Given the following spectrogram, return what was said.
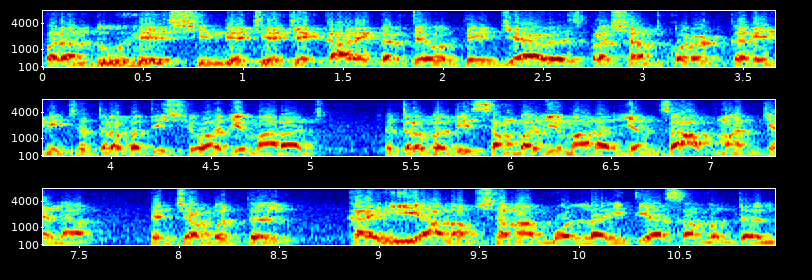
परंतु हे शिंदेचे जे कार्यकर्ते होते ज्यावेळेस प्रशांत कोरटकर यांनी छत्रपती शिवाजी महाराज छत्रपती संभाजी महाराज यांचा अपमान केला त्यांच्याबद्दल काहीही अनापशनाप बोलला इतिहासाबद्दल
